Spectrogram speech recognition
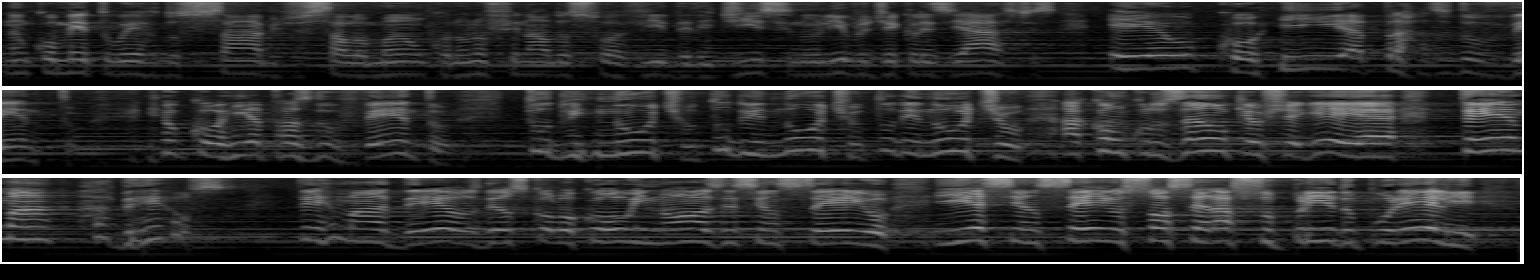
Não cometa o erro do sábio de Salomão, quando no final da sua vida ele disse no livro de Eclesiastes: Eu corri atrás do vento, eu corri atrás do vento, tudo inútil, tudo inútil, tudo inútil. A conclusão que eu cheguei é: tema a Deus tema a Deus, Deus colocou em nós esse anseio, e esse anseio só será suprido por Ele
